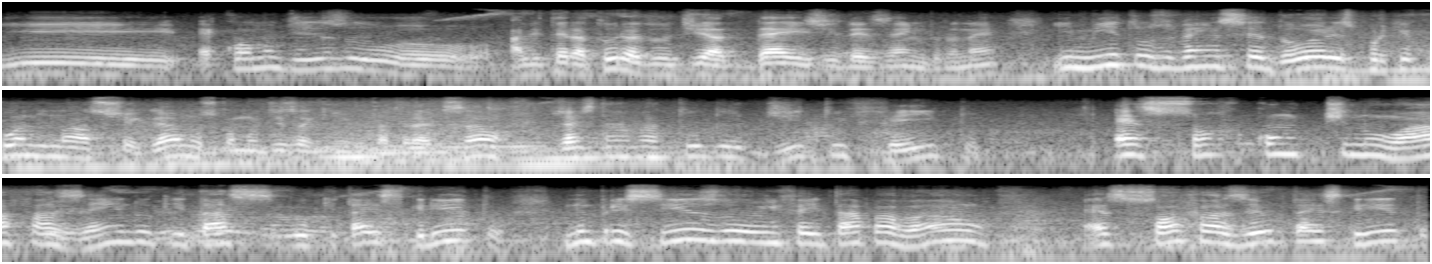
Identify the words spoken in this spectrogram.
E é como diz o, a literatura do dia 10 de dezembro, né? Imita os vencedores, porque quando nós chegamos, como diz aqui a tradição, já estava tudo dito e feito. É só continuar fazendo o que está tá escrito. Não preciso enfeitar pavão. É só fazer o que está escrito.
